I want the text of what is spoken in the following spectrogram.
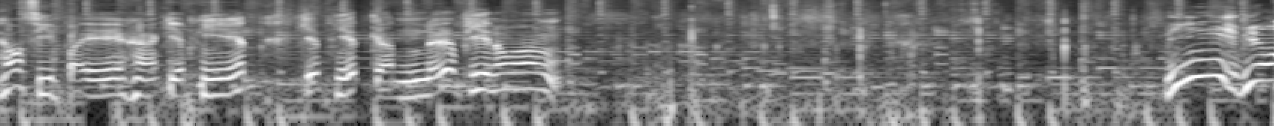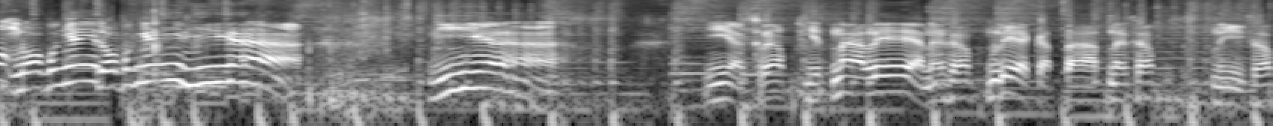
เฮาสิไปหาเก็บเห็ด เก็บเห็ดกันเด้อพี่น้อง นี่พี่น้องดอกเป็นไงดอกเป็นไงเนี่ย เนี่ยเนี่ยครับเห็ดหน้าเล่นะครับเล่กระตาดนะครับ นี่ครับ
